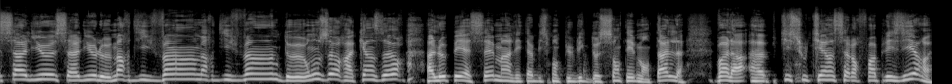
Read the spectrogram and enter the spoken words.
ça a lieu, ça a lieu le mardi 20, mardi 20 de 11h à 15h à l'EPSM, hein, l'établissement public de santé mentale. Voilà, un petit soutien, ça leur fera plaisir.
